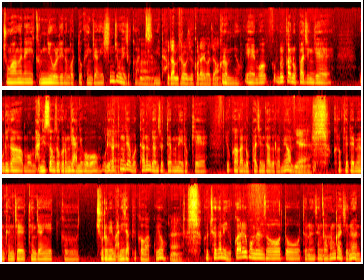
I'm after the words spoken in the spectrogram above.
중앙은행이 금리 올리는 것도 굉장히 신중해질 것 어, 같습니다. 어, 부담스러워질 거라 이거죠. 그럼요. 예, 뭐그 물가 높아진 게 우리가 뭐 많이 써서 그런 게 아니고 우리가 예. 통제 못하는 변수 때문에 이렇게 유가가 높아진다 그러면 예. 그렇게 되면 굉장히 굉장히 그 주름이 많이 잡힐 것 같고요. 예. 그 최근에 유가를 보면서 또 드는 생각 한 가지는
